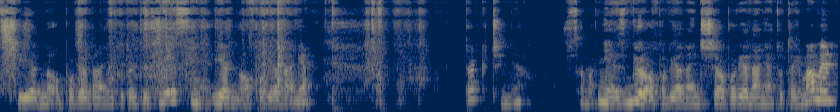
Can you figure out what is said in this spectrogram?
Czy jedno opowiadanie tutaj tylko jest? Nie, jedno opowiadanie. Tak czy nie? Sama, nie, zbiór opowiadań. Trzy opowiadania tutaj mamy.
